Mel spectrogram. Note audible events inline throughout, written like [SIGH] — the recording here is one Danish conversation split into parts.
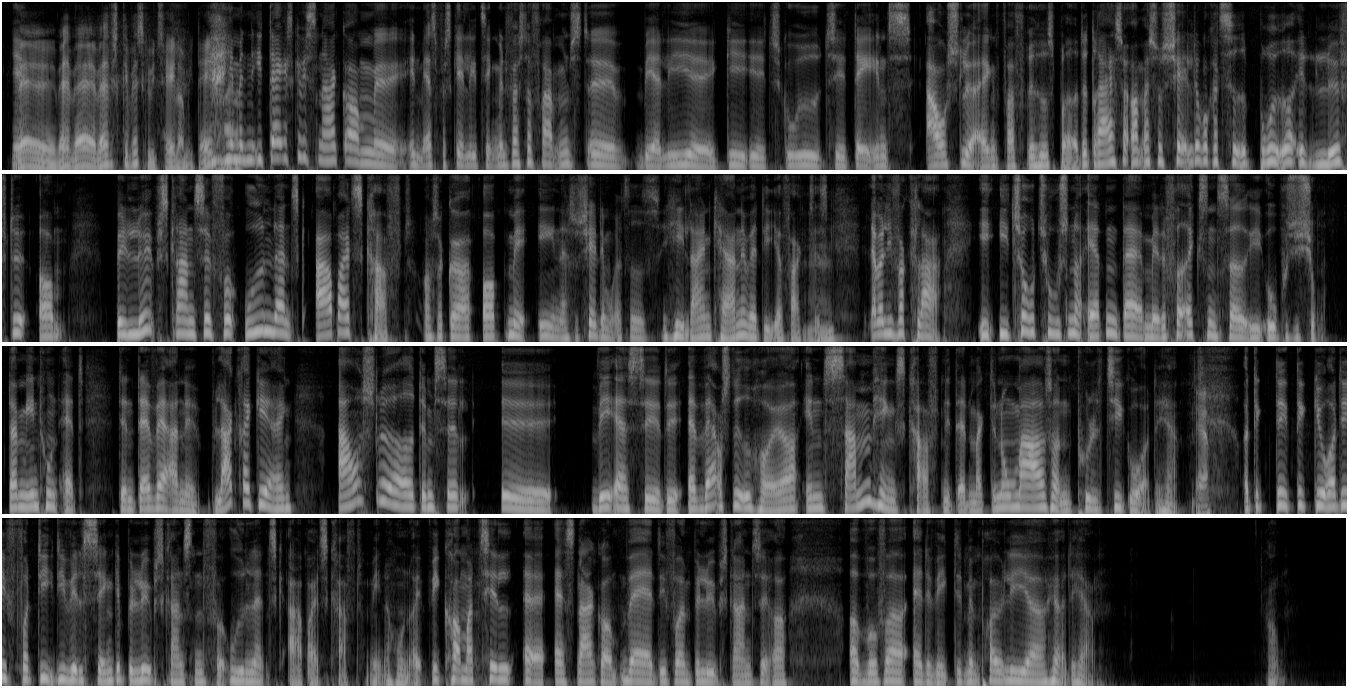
Ja. Hvad, hvad, hvad, hvad, skal, hvad skal vi tale om i dag? Maja? Jamen, i dag skal vi snakke om øh, en masse forskellige ting, men først og fremmest øh, vil jeg lige øh, give et skud til dagens afsløring fra Frihedsbredet. Det drejer sig om, at Socialdemokratiet bryder et løfte om beløbsgrænse for udenlandsk arbejdskraft, og så gør op med en af Socialdemokratiets helt egen kerneværdier, faktisk. Mm. Lad mig lige forklare. I, I 2018, da Mette Frederiksen sad i opposition, der mente hun, at den daværende VLAG-regering afslørede dem selv øh, ved at sætte erhvervslivet højere end sammenhængskraften i Danmark. Det er nogle meget sådan politikord, det her. Ja. Og det, det, det gjorde de, fordi de ville sænke beløbsgrænsen for udenlandsk arbejdskraft, mener hun. Og vi kommer til at, at snakke om, hvad er det for en beløbsgrænse, og, og hvorfor er det vigtigt. Men prøv lige at høre det her. Oh,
